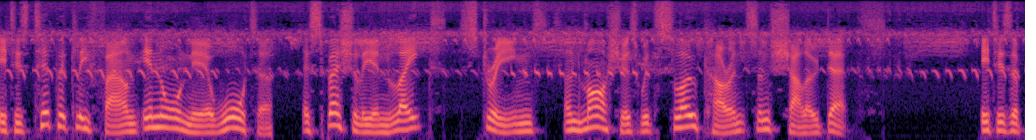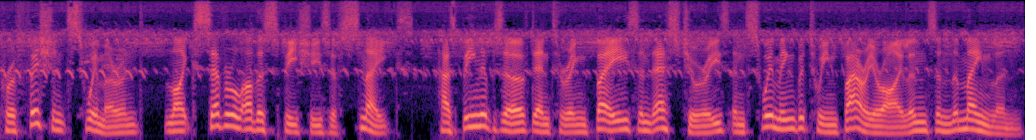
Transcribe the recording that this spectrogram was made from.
It is typically found in or near water, especially in lakes, streams, and marshes with slow currents and shallow depths. It is a proficient swimmer and, like several other species of snakes, has been observed entering bays and estuaries and swimming between barrier islands and the mainland.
